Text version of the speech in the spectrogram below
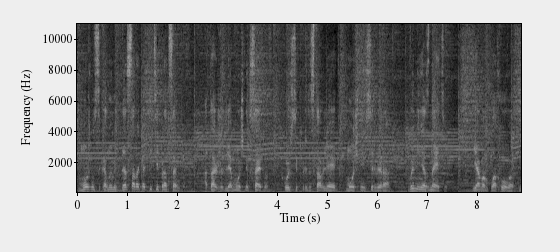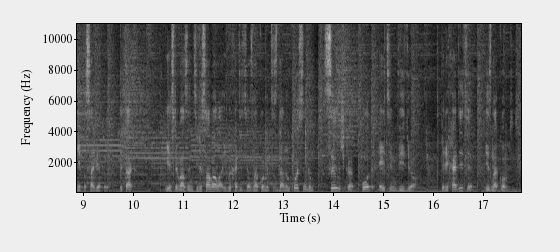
можно сэкономить до 45%. А также для мощных сайтов хостинг предоставляет мощные сервера. Вы меня знаете, я вам плохого не посоветую. Итак, если вас заинтересовало и вы хотите ознакомиться с данным хостингом, ссылочка под этим видео. Переходите и знакомьтесь.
